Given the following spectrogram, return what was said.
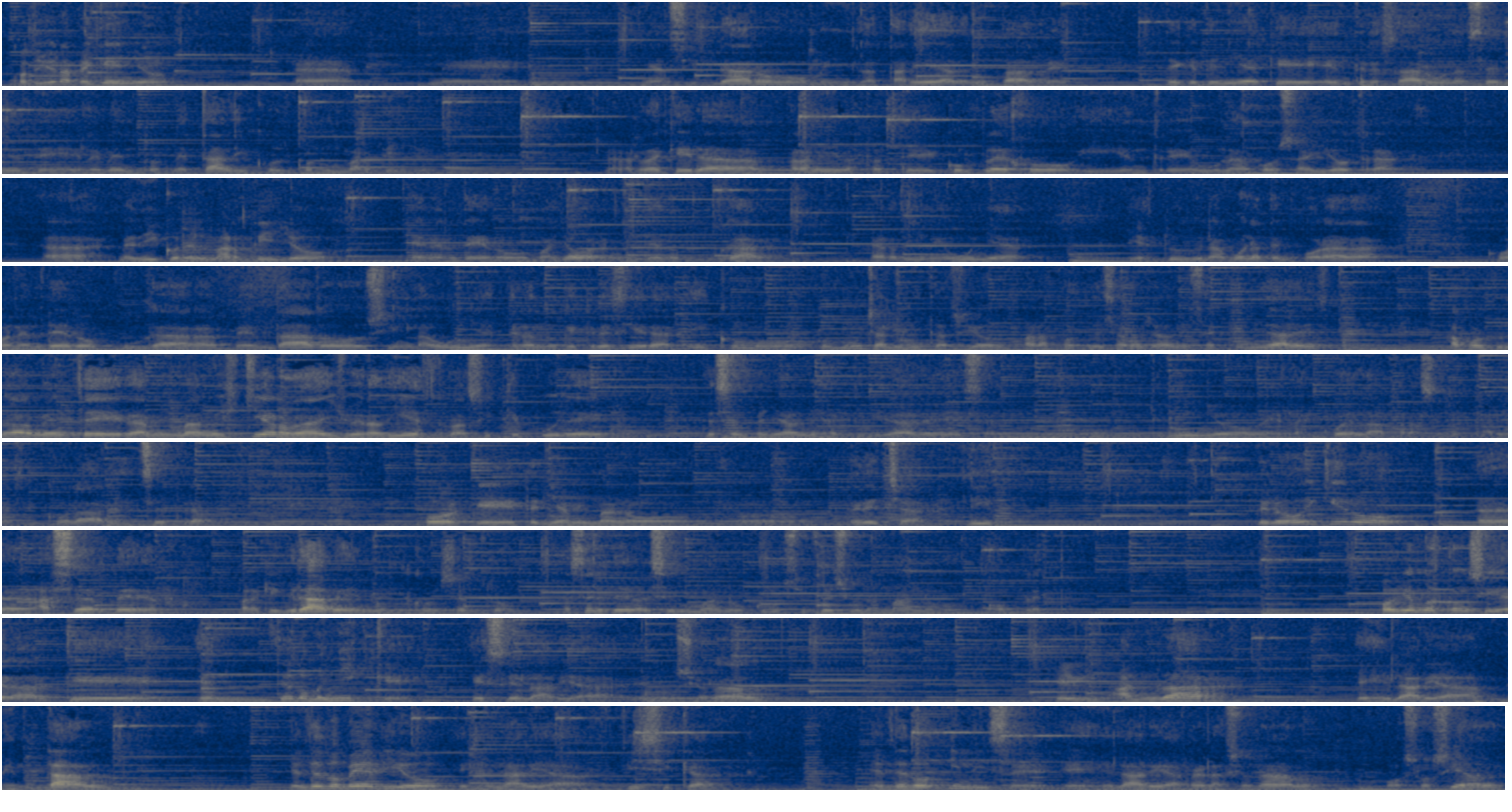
Cuando yo era pequeño, eh, me, asignaron la tarea de mi padre de que tenía que enderezar una serie de elementos metálicos con un martillo. La verdad que era para mí bastante complejo y entre una cosa y otra uh, me di con el martillo en el dedo mayor, en el dedo pulgar, perdí mi uña y estuve una buena temporada con el dedo pulgar vendado, sin la uña, esperando que creciera y como con mucha limitación para poder desarrollar mis actividades. Afortunadamente era mi mano izquierda y yo era diestro, así que pude desempeñar mis actividades de niño, en la escuela, para hacer mis tareas escolares, etc. Porque tenía mi mano uh, derecha libre. Pero hoy quiero uh, hacer ver, para que graben el concepto, hacer ver al ser humano como si fuese una mano completa. Podríamos considerar que el dedo meñique es el área emocional, el anular es el área mental, el dedo medio es el área física, el dedo índice es el área relacional o social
